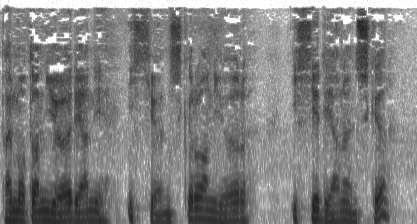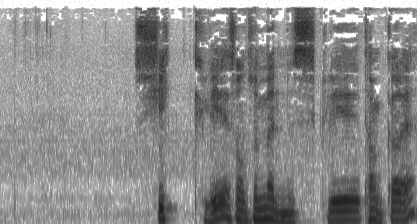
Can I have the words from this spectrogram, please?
På en måte han gjør det han ikke ønsker, og han gjør ikke det han ønsker skikkelig sånn som menneskelige tanker er.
